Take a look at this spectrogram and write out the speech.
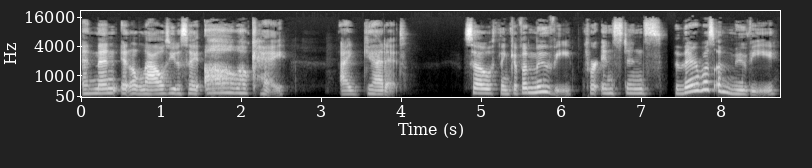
And then it allows you to say, oh, okay, I get it. So think of a movie. For instance, there was a movie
